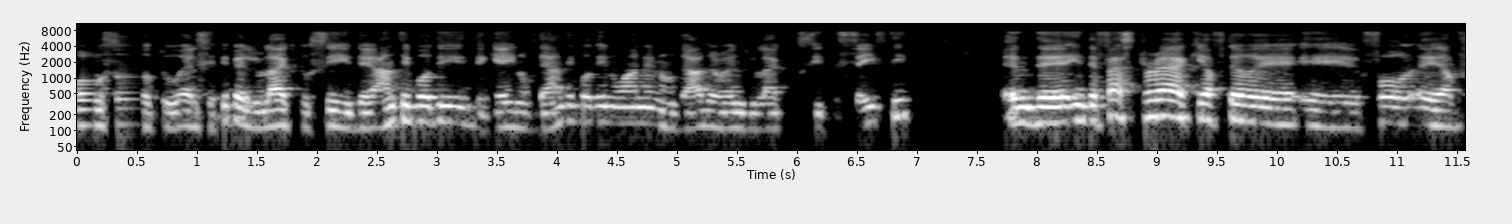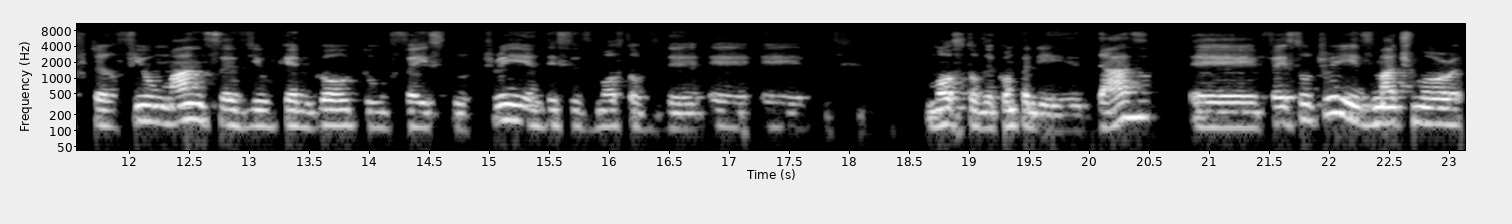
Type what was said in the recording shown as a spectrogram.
also to healthy people. You like to see the antibody, the gain of the antibody in one end. On the other end, you like to see the safety. And uh, in the fast track, after uh, uh, for uh, after a few months, as you can go to phase two, three, and this is most of the most of the company does. Phase two, three is much more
